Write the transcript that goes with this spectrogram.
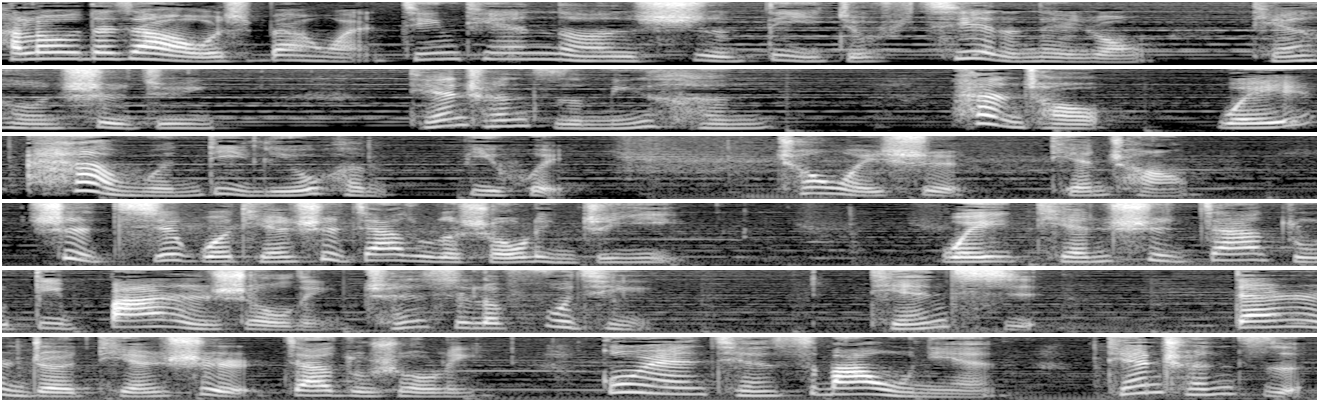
Hello，大家好，我是半晚。今天呢是第九十七页的内容。田横弑君，田成子名横，汉朝为汉文帝刘恒避讳，称为是田常，是齐国田氏家族的首领之一，为田氏家族第八任首领，承袭了父亲田启，担任着田氏家族首领。公元前四八五年，田成子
